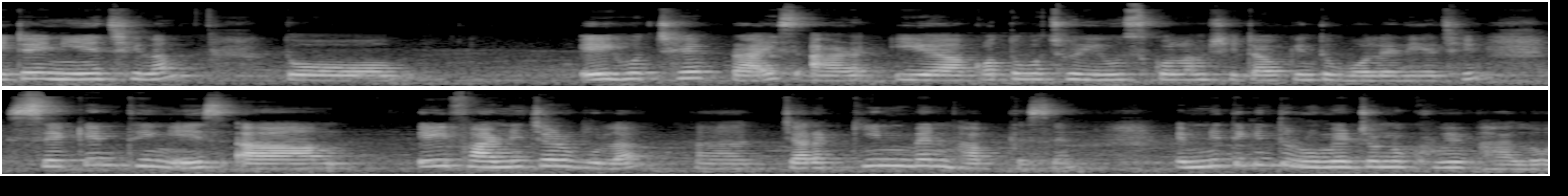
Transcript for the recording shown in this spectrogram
এইটাই নিয়েছিলাম। তো এই হচ্ছে প্রাইস আর কত বছর ইউজ করলাম সেটাও কিন্তু বলে দিয়েছি। সেকেন্ড থিং ইজ এই ফার্নিচারগুলা যারা কিনবেন ভাবতেছেন, এমনিতে কিন্তু রুমের জন্য খুবই ভালো,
